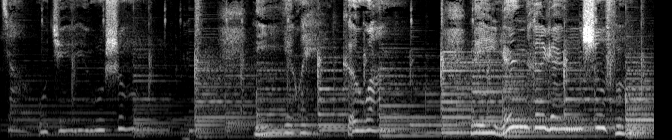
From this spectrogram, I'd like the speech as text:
叫无拘无束。你也会渴望没任何人束缚，在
